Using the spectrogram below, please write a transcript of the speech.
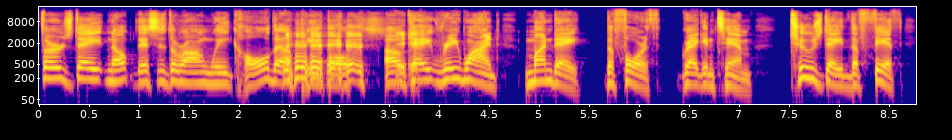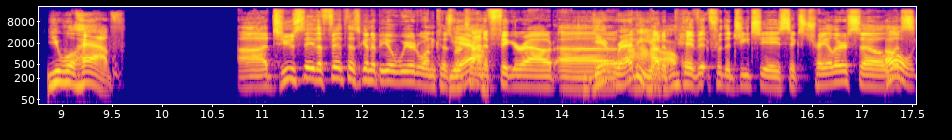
Thursday, nope, this is the wrong week. Hold up, people. Okay, rewind. Monday, the 4th, Greg and Tim. Tuesday, the 5th, you will have. Uh, Tuesday the fifth is going to be a weird one because we're Yeah. trying to figure out uh, Get ready, how y'all. to pivot for the GTA Six trailer. So Oh. let's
